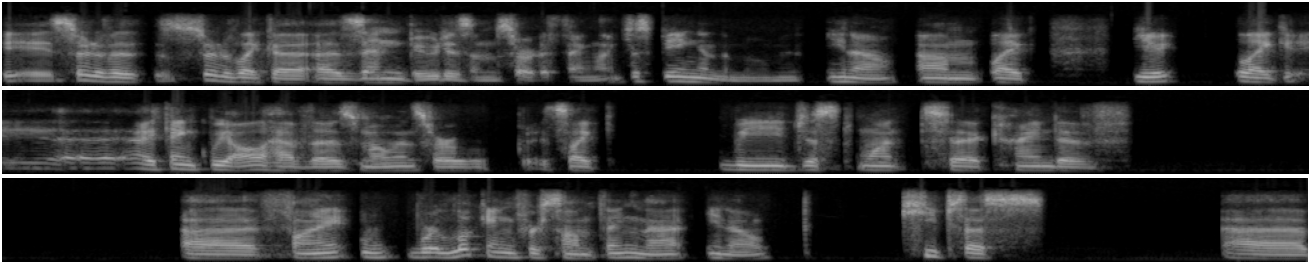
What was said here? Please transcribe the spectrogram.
it's sort of a sort of like a, a, Zen Buddhism sort of thing, like just being in the moment. You know, um, like you like uh, I think we all have those moments where it's like we just want to kind of uh, find we're looking for something that you know keeps us uh,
